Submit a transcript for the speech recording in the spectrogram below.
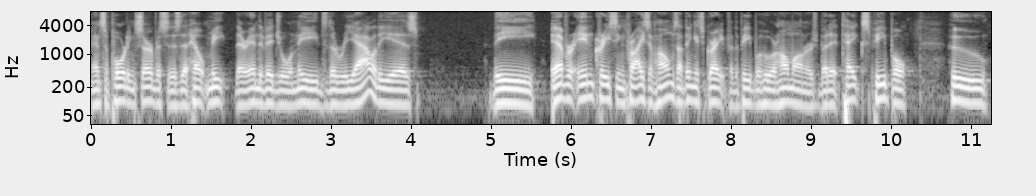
and supporting services that help meet their individual needs. The reality is the ever increasing price of homes. I think it's great for the people who are homeowners, but it takes people who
